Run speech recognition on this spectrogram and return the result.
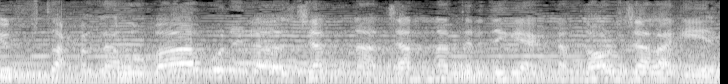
হবে ইফতাহু লাহু বাবুন ইলাল জান্নাত জান্নাতের দিকে একটা দরজা লাগিয়ে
